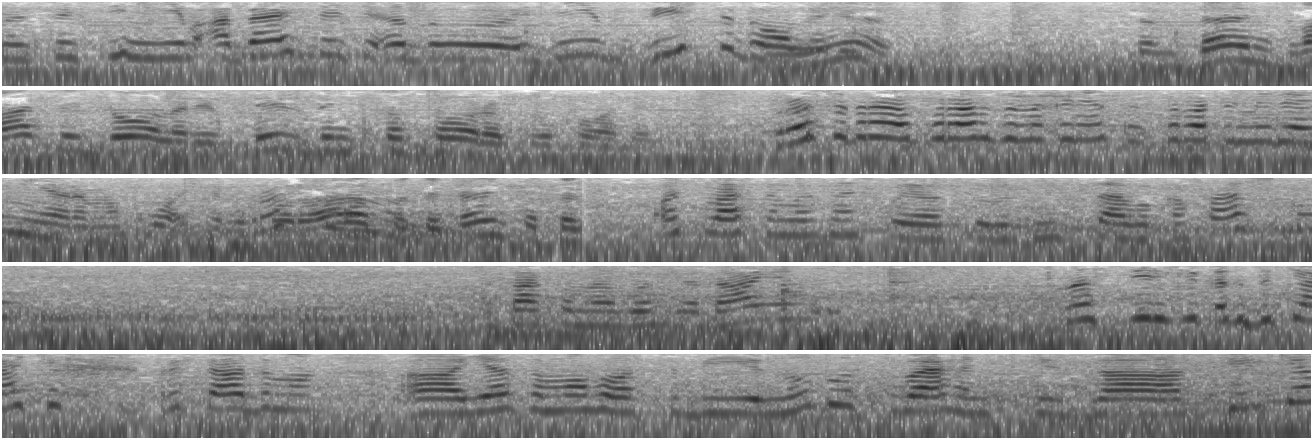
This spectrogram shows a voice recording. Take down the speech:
ну, це 7 днів, а 10 е, до- днів 200 доларів. Ні, це в день 20 доларів, тиждень 140 виходить. Просто треба пора вже наконець ставати мільйонерами потім. Просто Пора ну, потихеньку так. Ось, власне, ми знайшли оцю от місцеву кафешку. Так вона виглядає. На стільчиках дитячих присядемо. Я замовила собі нудлес веганські за скільки?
